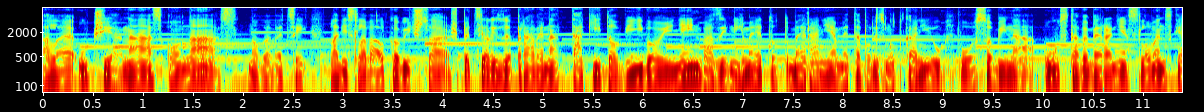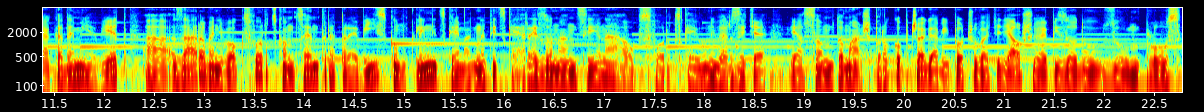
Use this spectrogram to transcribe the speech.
ale učia nás o nás nové veci. Ladislav Alkovič sa špecializuje práve na takýto vývoj neinvazívnych metód merania metabolizmu metabolizmu tkaní pôsobí na Ústave merania Slovenskej akadémie vied a zároveň v Oxfordskom centre pre výskum klinickej magnetickej rezonancie na Oxfordskej univerzite. Ja som Tomáš Prokopčak a vy počúvate ďalšiu epizódu Zoom Plus,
